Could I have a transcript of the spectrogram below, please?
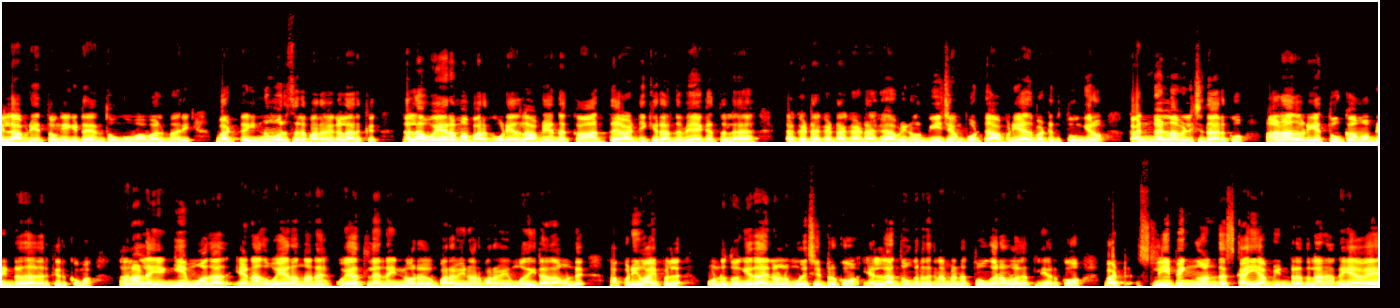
இல்லை அப்படியே தொங்கிக்கிட்டு தூங்கும் வவால் மாதிரி. பட் இன்னும் ஒரு சில பறவைகள்லாம் இருக்குது நல்லா உயரமாக பறக்கக்கூடியதெல்லாம் அப்படியே அந்த காற்று அடிக்கிற அந்த வேகத்தில் டக்க டக்க டக டக அப்படின்னு ஒரு பீஜம் போட்டு அப்படியே அது பட்டுக்கு தூங்கிடும் கண்கள்லாம் வெளிச்சு தான் இருக்கும். ஆனால் அதோடைய தூக்கம் அப்படின்றது அதற்கு இருக்குமா? அதனால் எங்கேயும் மோதாது. ஏன்னா அது உயரம் தானே. உயரத்தில் என்ன? இன்னொரு பறவை இன்னொரு பறவையும் மோதிக்கிட்டா தான் உண்டு. அப்படியும் வாய்ப்பு இல்லை. ஒன்று தூங்கி தான் இன்னொன்று முழிச்சிட்டு இருக்கோம். எல்லாம் தூங்குறதுக்கு நம்ம என்ன தூங்குற உலகத்துலயா இருக்கும். But sleeping on the sky அப்படின்றதுலாம் நிறையவே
